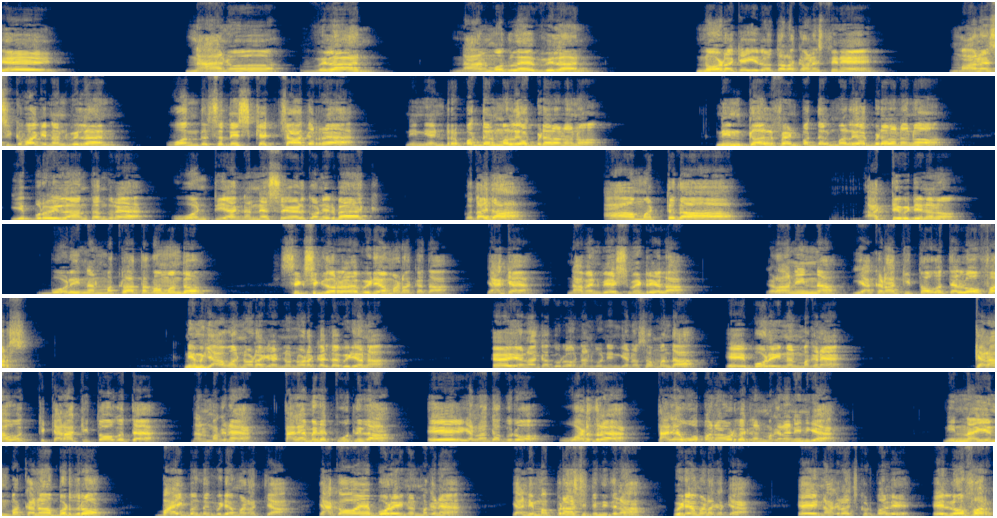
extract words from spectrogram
ಏಯ್! ನಾನು ವಿಲನ್! ನಾನು ಮೊದಲೇ ವಿಲನ್! ನೋಡಕ್ಕೆ ಇರೋ ತರ ಕಾಣಿಸ್ತೀನಿ. ಮಾನಸಿಕವಾಗಿ ನಾನು ವಿಲನ್. ಒಂದು ಸತಿ ಸ್ಕೆಚ್ ಆಗರ್ರೆ, ನಿನ್ ಎಂಡ್ರ ಪಕ್ಕದಲ್ಲಿ ಮಲಗಕ್ ಬಿಡಲ್ಲ ನಾನು. ನಿನ್ ಗರ್ಲ್ ಫ್ರೆಂಡ್ ಪಕ್ಕದಲ್ಲಿ ಮಲಗಕ್ ಬಿಡಲ್ಲ ನಾನು. ಇಬ್ರು ಇಲ್ಲ ಅಂತಂದ್ರೆ ಒಂಟಿಯಾಗಿ ನನ್ನ ಹೆಸರು ಹೇಳ್ಕೊಂಡಿರ್ಬೇಕು. ಗೊತ್ತಾಯ್ತಾ? ಆ ಮಟ್ಟದ ಆಕ್ಟಿವಿಟಿ ನಾನು. ಬೋಳಿ ನನ್ನ ಮಕ್ಕಳ ತಗೊಂಬಂದು ಸಿಕ್ ಸಿಕ್ದವ್ರಲ್ಲ ವಿಡಿಯೋ ಮಾಡಕ್ಕದ ಯಾಕೆ? ನಾವೇನ್ ವೇಸ್ಟ್ ಅಲ್ಲ? ಎಳ ನಿನ್ನ ಎಕಡ ಕಿತ್ತೋಗುತ್ತೆ ಲೋಫರ್ಸ್ ನಿಮ್ಗೆ ಯಾವ ನೋಡಕ್ಕೆ ನೋಡಕ್ಕಲ್ದ ವಿಡಿಯೋನ ಏ ಯಲಾಂಕ ಗುರು, ನನಗೂ ನಿನ್ಗೇನೋ ಸಂಬಂಧ? ಏ, ಬೋಳಿ ನನ್ನ ಮಗನೇ! ಕೆರ ಕೆರ ಕಿತ್ತೋಗುತ್ತೆ ನನ್ನ ಮಗನೇ, ತಲೆ ಮೇಲೆ ಕೂದ್ಲಿಲ್ಲ? ಏ ಯಲಾಂಕ ಗುರು ಹೊಡೆದ್ರೆ ತಲೆ ಓಪನ್ ಆಗ್ಬಿಡ್ಬೇಕು ನನ್ನ ಮಗನೇ ನಿನ್ಗೆ. ನಿನ್ನ ಏನ್ ಬಕನ ಬಡದ್ರು? ಬಾಯಿಗೆ ಬಂದಂಗ್ ವಿಡಿಯೋ ಮಾಡಾಕ್ತ್ಯ? ಯಾಕೋ, ಏ, ಬೋಳಿ ನನ್ ಮಗನೇ? ಯಾ, ನಿಮ್ಮ ಅಪ್ಪನ ಆಸ್ತಿ ತಿಂದಿದ್ದೀನ? ವಿಡಿಯೋ ಮಾಡಕ್ಕೆ ಏ, ನಾಗರಾಜ್ ಕುಡ್ಪಾಲಿ, ಏ, ಲೋಫರ್,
